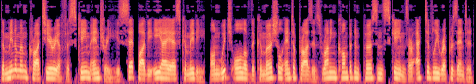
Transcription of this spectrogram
The minimum criteria for scheme entry is set by the EAS committee, on which all of the commercial enterprises running competent persons schemes are actively represented.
